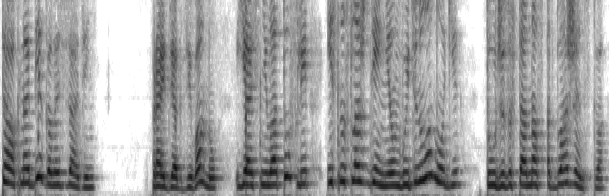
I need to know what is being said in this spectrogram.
Так набегалась за день. Пройдя к дивану, я сняла туфли и с наслаждением вытянула ноги, тут же застонав от блаженства.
